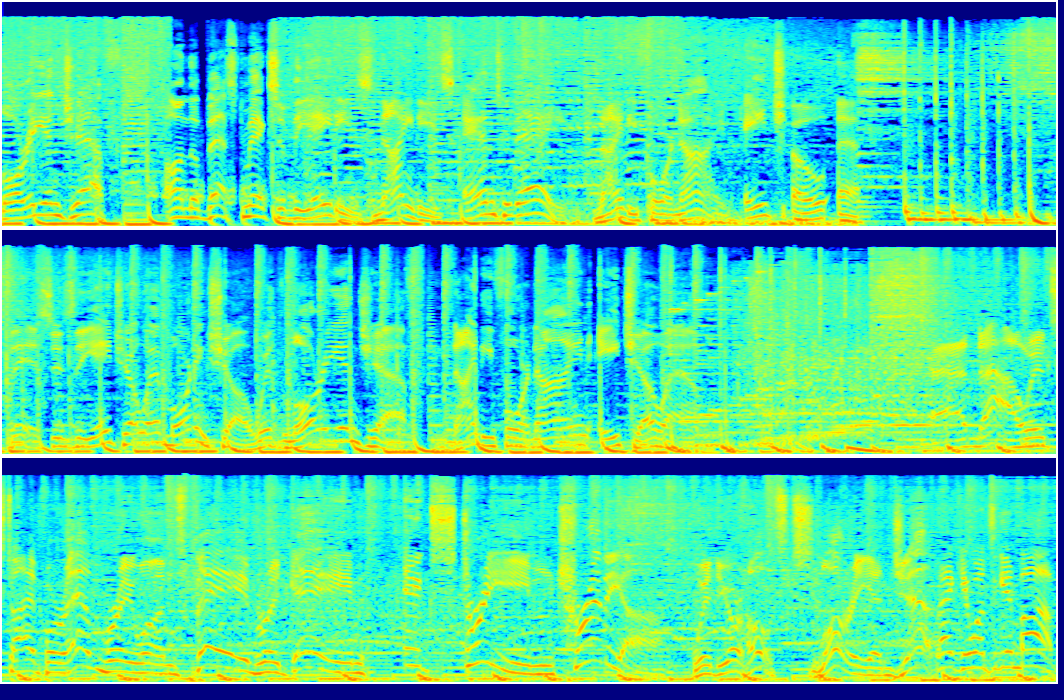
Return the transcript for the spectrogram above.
Lori and Jeff on the best mix of the 80s, 90s, and today. 94.9 HOM. This is the HOM Morning Show with Lori and Jeff. 94.9 HOM. And now it's time for everyone's favorite game, Extreme Trivia, with your hosts, Lori and Jeff. Thank you once again, Bob.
